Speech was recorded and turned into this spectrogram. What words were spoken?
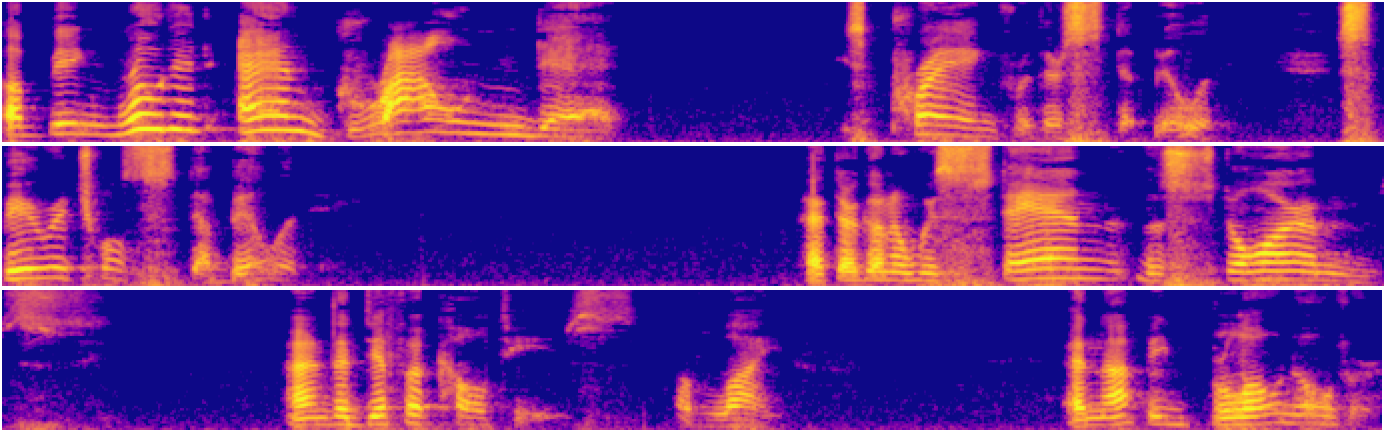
of being rooted and grounded. He's praying for their stability, spiritual stability. That they're going to withstand the storms and the difficulties of life and not be blown over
